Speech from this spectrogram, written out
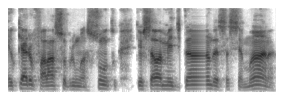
eu quero falar sobre um assunto que eu estava meditando essa semana,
